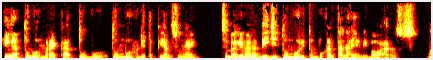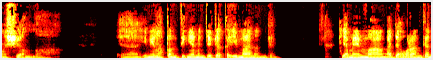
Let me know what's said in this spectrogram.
hingga tubuh mereka tubuh, tumbuh di tepian sungai sebagaimana biji tumbuh di tumpukan tanah yang dibawa arus. Masya Allah. Ya, inilah pentingnya menjaga keimanan kan. Ya memang ada orang kan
